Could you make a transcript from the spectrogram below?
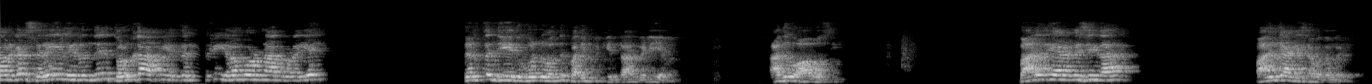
அவர்கள் சிறையில் இருந்து தொல்காப்பியத்திற்கு இளம்பொருளார் உரையை திருத்தம் செய்து கொண்டு வந்து பதிப்பிக்கின்றார் வெளியே அது வாவுசி பாரதியார் என்ன செய்தார்? பாஞ்சாலி சபதம் எழுதினார்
